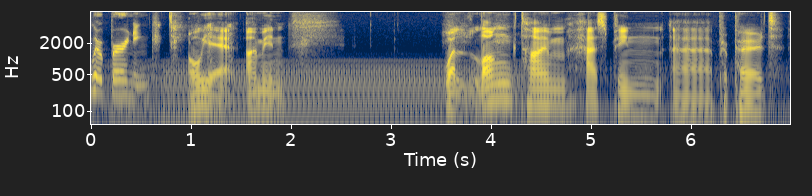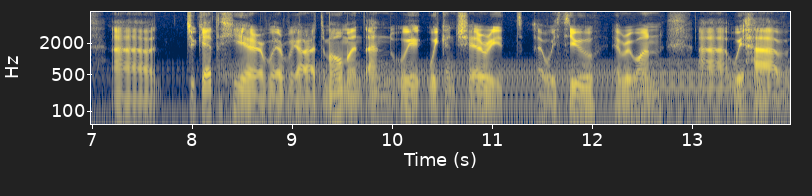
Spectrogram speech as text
we're burning. Oh yeah. I mean well long time has been uh, prepared uh, to get here where we are at the moment and we, we can share it uh, with you everyone uh, we have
